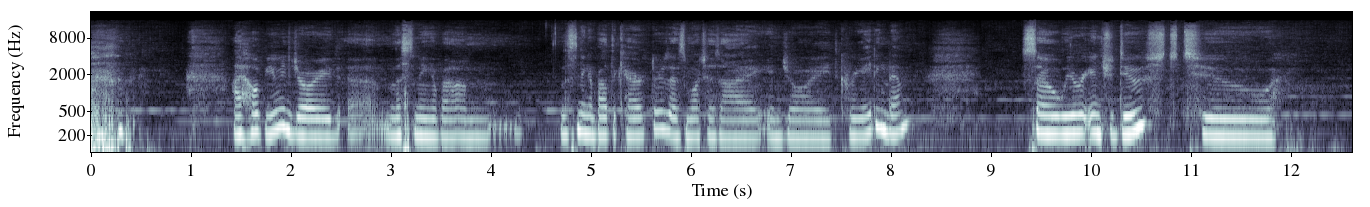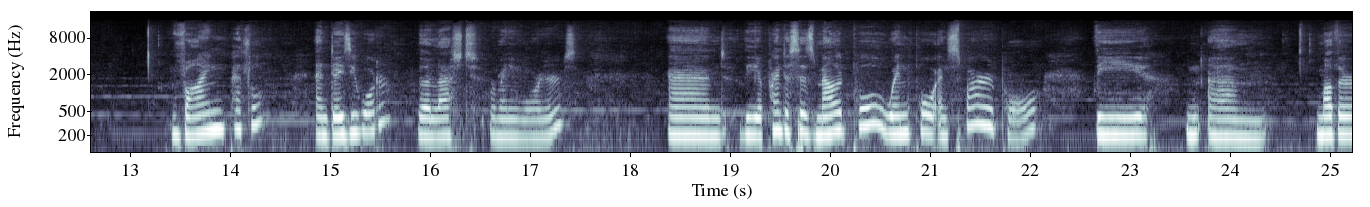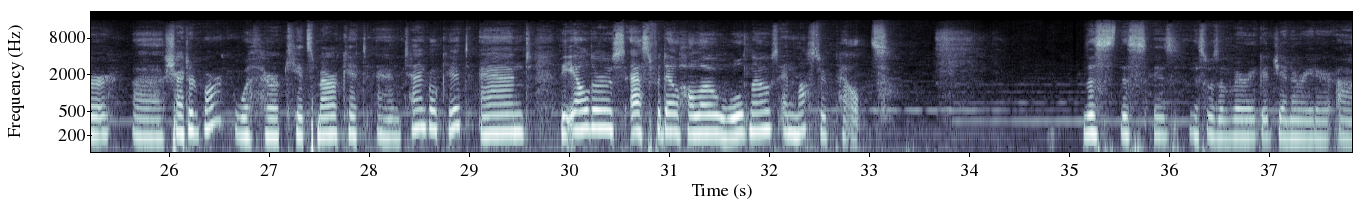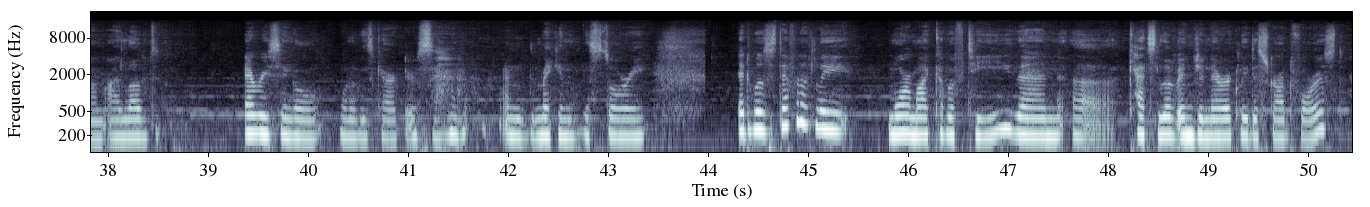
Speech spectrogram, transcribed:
I hope you enjoyed um, listening about um, listening about the characters as much as I enjoyed creating them. So we were introduced to Vine Petal and Daisy Water, the last remaining warriors, and the apprentices Mallardpaw, Windpaw, and Spiredpaw, the um, Mother uh, Shatteredbark with her kits Marrowkit and Tanglekit, and the Elders Asphodel Hollow, Woolnose, and Mustard Pelt. This this is this was a very good generator. Um, I loved every single one of these characters and making the story. It was definitely more my cup of tea than uh, Cats Live in generically described forest.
